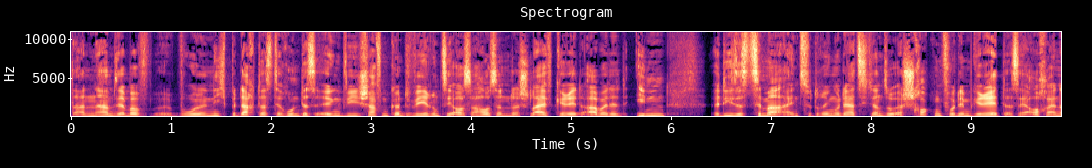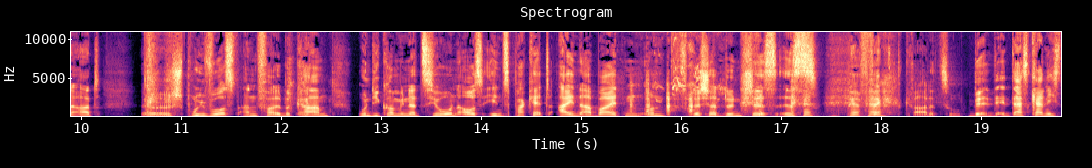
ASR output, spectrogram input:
dann haben sie aber wohl nicht bedacht, dass der Hund es irgendwie schaffen könnte, während sie außer Haus und das Schleifgerät arbeitet, in dieses Zimmer einzudringen. Und er hat sich dann so erschrocken vor dem Gerät, dass er auch eine Art äh, Sprühwurstanfall bekam. Und die Kombination aus ins Parkett einarbeiten und frischer Dünnschiss ist perfekt geradezu. Das kann ich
